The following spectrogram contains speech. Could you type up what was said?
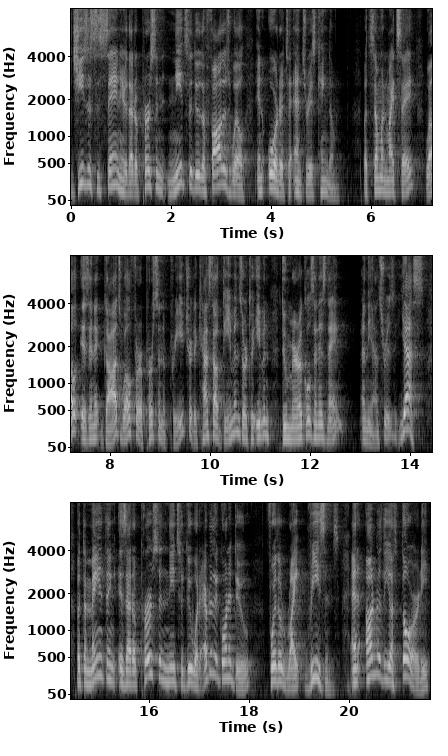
Jesus is saying here that a person needs to do the Father's will in order to enter his kingdom. But someone might say, well, isn't it God's will for a person to preach or to cast out demons or to even do miracles in his name? And the answer is yes. But the main thing is that a person needs to do whatever they're going to do for the right reasons and under the authority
